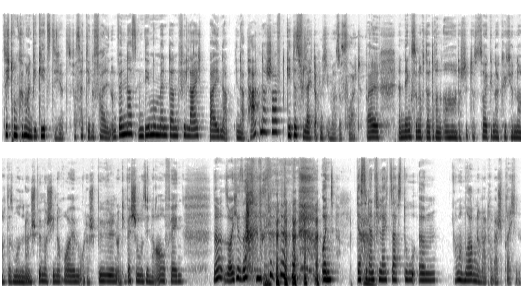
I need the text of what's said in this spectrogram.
Sich drum kümmern, wie geht's dir jetzt? Was hat dir gefallen? Und wenn das in dem Moment dann vielleicht bei einer, in einer Partnerschaft, geht das vielleicht auch nicht immer sofort. Weil dann denkst du noch daran, ah, da steht das Zeug in der Küche noch, das muss ich noch in die Spülmaschine räumen oder spülen und die Wäsche muss ich noch aufhängen. Ne, solche Sachen. und dass du dann vielleicht sagst, du, ähm, wollen wir morgen nochmal drüber sprechen.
